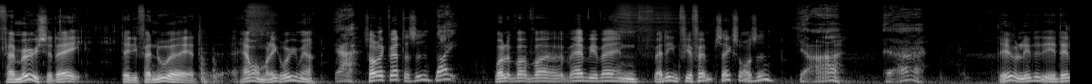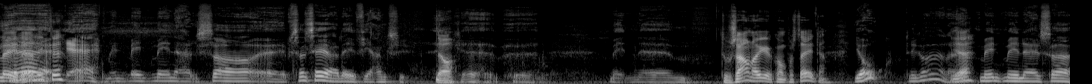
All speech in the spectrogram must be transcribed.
famøse dag, da de fandt ud af, at her må man ikke ryge mere. Ja. Så har du ikke været der siden? Nej, Hvor, hvor, hvor, hvad er vi? Hvad er, en, hvad er det, en 4, 5, 6 år siden? ja, ja. Det er jo lidt i det lag, ja, er det ikke det? Ja, men, men, men altså, øh, så ser jeg det i fjernsyn. Nå. Ikke? Øh, øh, men øh, Du savner ikke at komme på stadion? jo, det gør jeg da. Ja. Men, men altså,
